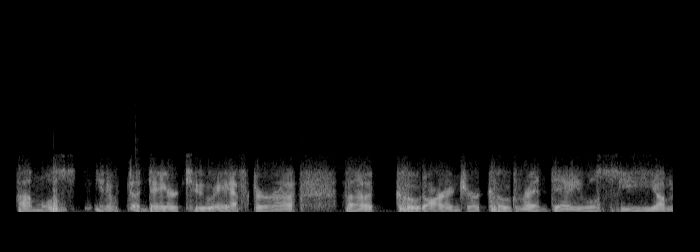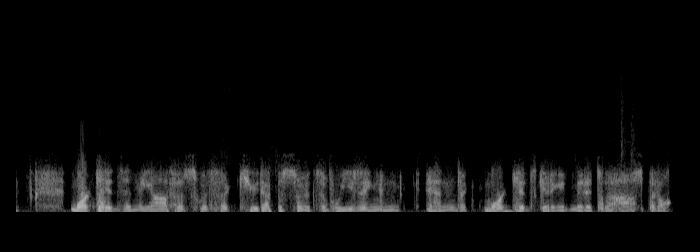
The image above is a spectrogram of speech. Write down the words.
um, we'll, you know, a day or two after a, a code orange or code red day, we'll see um, more kids in the office with acute episodes of wheezing and, and more kids getting admitted to the hospital.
